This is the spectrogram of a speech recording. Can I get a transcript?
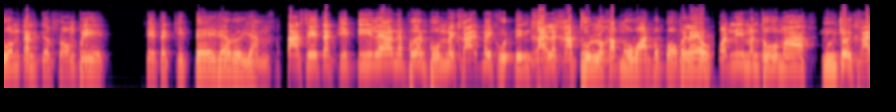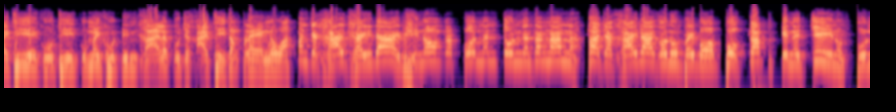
รวมกันเกือบสองปี เศรษฐกิจดีแล้วหรือยังครับถ้าเศรษฐกิจดีแล้วนะเพื่อนผมไม่ขายไม่ขุดดินขายแล้วขาดทุนหรอกครับเมื่อวานผมบอกไปแล้ว วันนี้มันโทรมามึงช่วยขายที่ให้กูทีกูไม่ขุดดินขายแล้วกูจะขายที่ทั้งแปลงแล้ววะมันจะขายใครได้พี่น้องกับคนมันจนกันทั้งนั้นน่ะถ้าจะขายได้ก็นู่นไปบอกพวกกับเอเนจีนู่นทุน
